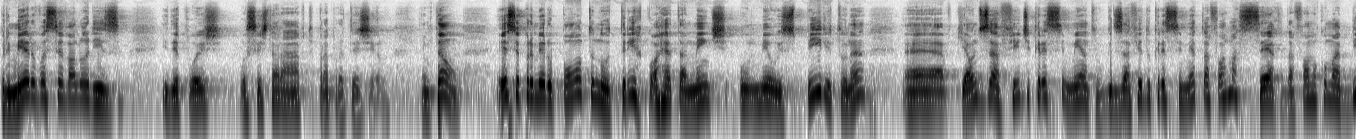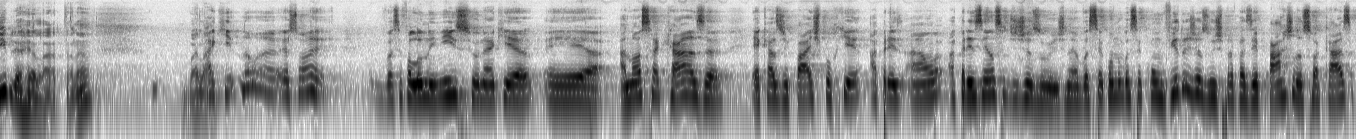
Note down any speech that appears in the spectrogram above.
Primeiro você valoriza e depois você estará apto para protegê-lo. Então, esse é o primeiro ponto, nutrir corretamente o meu espírito, né? É, que é um desafio de crescimento, o desafio do crescimento da forma certa, da forma como a Bíblia relata. Né? Vai lá. Aqui, não, é só. Você falou no início né, que é, é a nossa casa é casa de paz porque a, a, a, presença de Jesus, né? Você quando você convida Jesus para fazer parte da sua casa,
